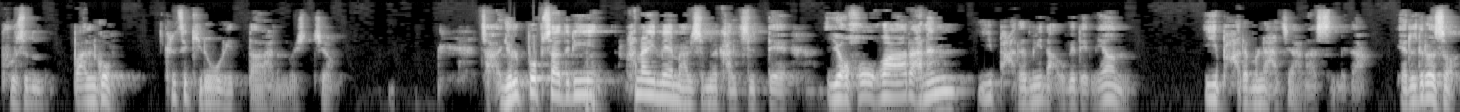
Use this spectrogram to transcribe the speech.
붓을 빨고 그래서 기록을 했다 하는 것이죠. 자, 율법사들이 하나님의 말씀을 가르칠 때 여호와라는 이 발음이 나오게 되면 이 발음을 하지 않았습니다. 예를 들어서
